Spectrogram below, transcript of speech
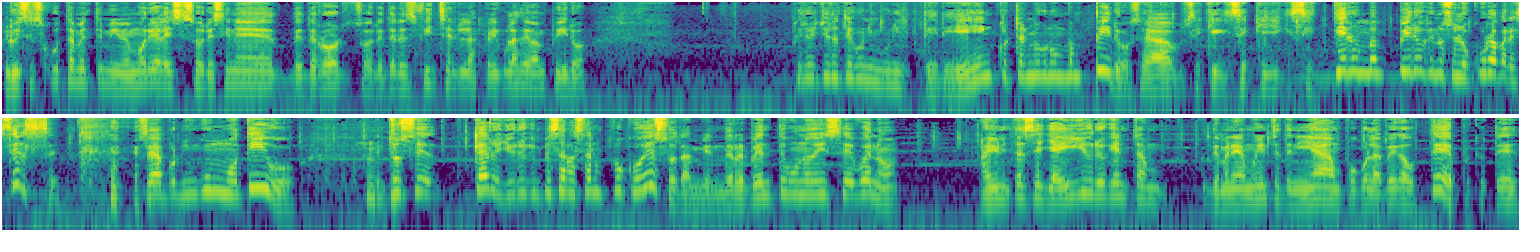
lo hice justamente, mi memoria la hice sobre cine de terror, sobre Terence Fisher y las películas de vampiro pero yo no tengo ningún interés en encontrarme con un vampiro. O sea, si es, que, si que existiera un vampiro que no se le ocurra aparecerse. O sea, por ningún motivo. Entonces, claro, yo creo que empieza a pasar un poco eso también. De repente uno dice, bueno, hay una instancia y ahí yo creo que entra de manera muy entretenida un poco la pega a ustedes, porque ustedes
